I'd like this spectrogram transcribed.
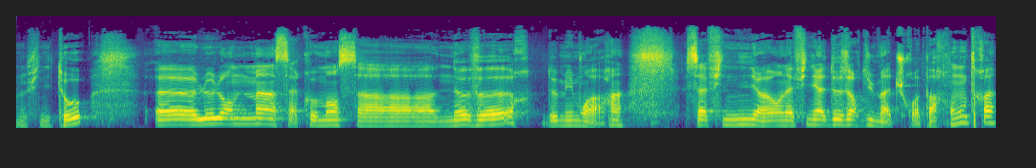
on a fini tôt. Euh, le lendemain, ça commence à 9h de mémoire. Hein. Ça finit, on a fini à 2h du match, je crois, par contre.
